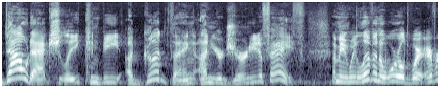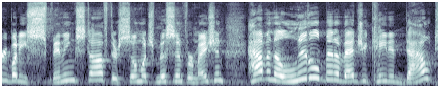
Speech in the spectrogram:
Doubt actually can be a good thing on your journey to faith. I mean, we live in a world where everybody's spinning stuff, there's so much misinformation. Having a little bit of educated doubt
